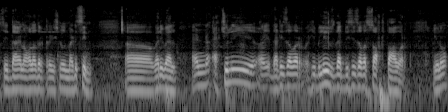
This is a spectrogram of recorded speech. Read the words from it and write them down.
Siddha and all other traditional medicine uh, very well. And actually, uh, that is our, he believes that this is our soft power, you know.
